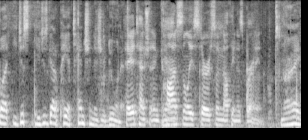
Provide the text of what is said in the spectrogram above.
but you just you just got to pay attention as you're doing it. Pay attention and constantly stir so nothing is burning. All right.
